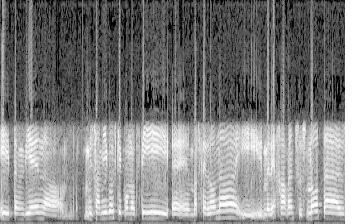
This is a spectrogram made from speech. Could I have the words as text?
Y también um, mis amigos que conocí en Barcelona y me dejaban sus notas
